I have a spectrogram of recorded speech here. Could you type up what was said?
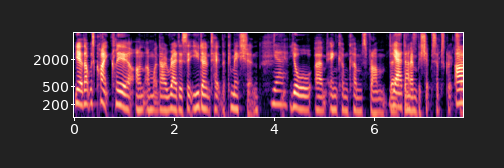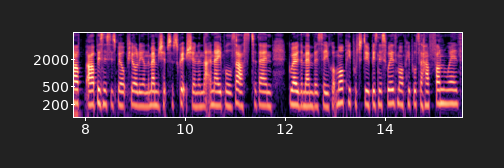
Yeah, that was quite clear on, on what I read is that you don't take the commission. Yeah. Your um, income comes from the, Yeah, the membership subscription. Our, our business is built purely on the membership subscription, and that enables us to then grow the members. So you've got more people to do business with, more people to have fun with.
